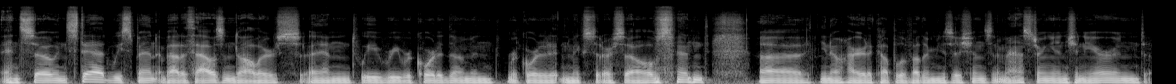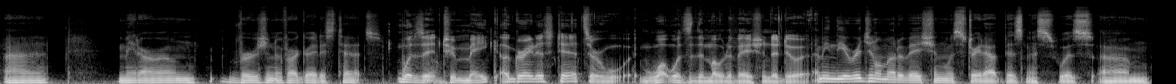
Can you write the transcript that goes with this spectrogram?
and so instead, we spent about a thousand dollars, and we re-recorded them and recorded it and mixed it ourselves, and uh, you know, hired a couple of other musicians and a mastering engineer, and uh, made our own version of our greatest hits. Was it to make a greatest hits, or what was the motivation to do it? I mean, the original motivation was straight out business. Was um,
